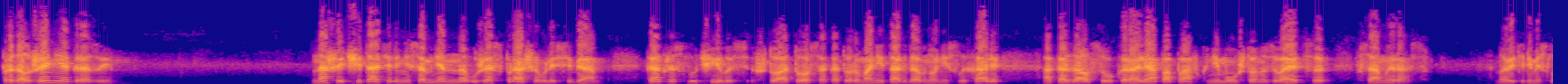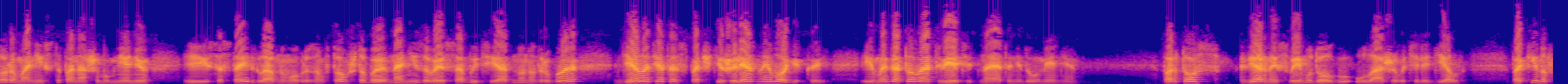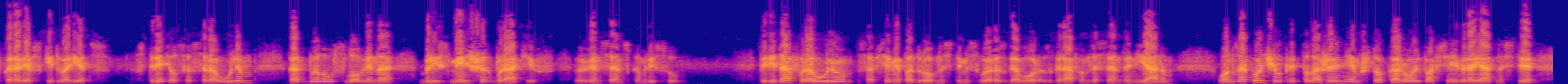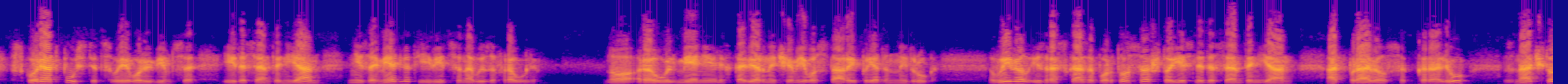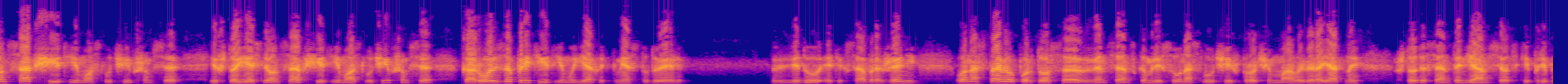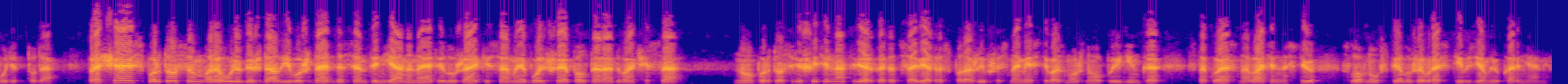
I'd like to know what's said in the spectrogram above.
Продолжение грозы. Наши читатели, несомненно, уже спрашивали себя, как же случилось, что Атос, о котором они так давно не слыхали, оказался у короля, попав к нему, что называется, в самый раз. Но ведь ремесло романиста, по нашему мнению, и состоит главным образом в том, чтобы, нанизывая события одно на другое, делать это с почти железной логикой, и мы готовы ответить на это недоумение. Портос, верный своему долгу улаживателя дел, покинув королевский дворец, встретился с Раулем, как было условлено, близ меньших братьев в Венсенском лесу. Передав Раулю со всеми подробностями свой разговор с графом де Сент-Эньяном, он закончил предположением, что король, по всей вероятности, вскоре отпустит своего любимца, и де Сент-Эньян не замедлит явиться на вызов Рауля. Но Рауль, менее легковерный, чем его старый преданный друг, вывел из рассказа Портоса, что если де Сент-Эньян отправился к королю, значит, он сообщит ему о случившемся, и что если он сообщит ему о случившемся, король запретит ему ехать к месту дуэли. Ввиду этих соображений он оставил Портоса в Венсенском лесу на случай, впрочем, маловероятный, что де Сент-Эньян все-таки прибудет туда. Прощаясь с Портосом, Рауль убеждал его ждать де Сент-Эньяна на этой лужайке самое большее полтора-два часа, но Портос решительно отверг этот совет, расположившись на месте возможного поединка с такой основательностью, словно успел уже врасти в землю корнями.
